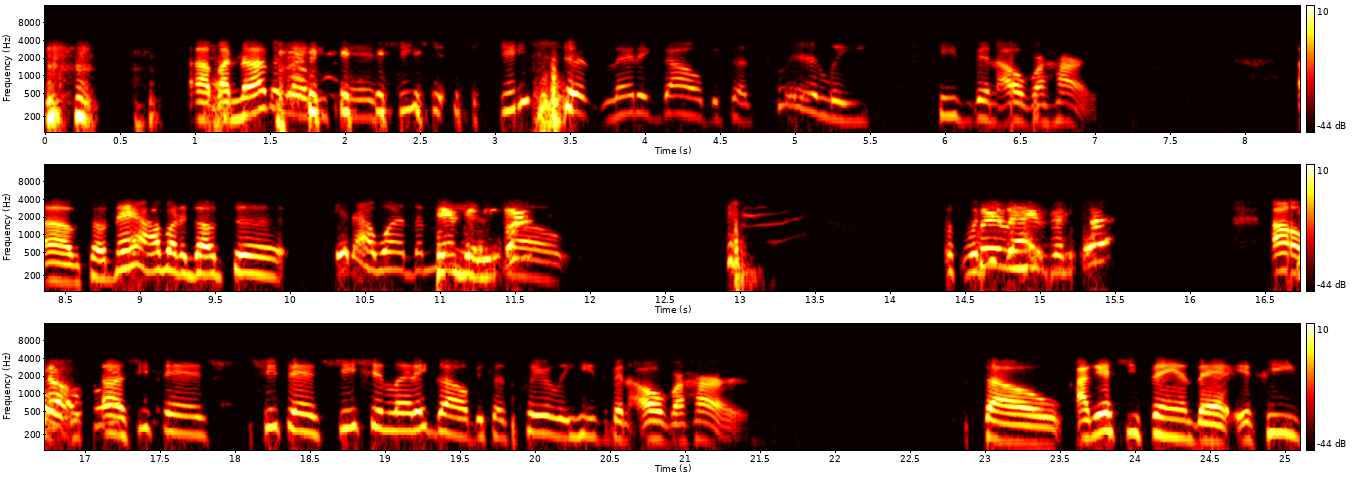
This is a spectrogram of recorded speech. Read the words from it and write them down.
um, another lady said she should she should let it go because clearly he's been overheard. Um, so now I'm gonna go to you know one of the men. So, Clearly, he's been what? Oh, No. uh, she says she says she should let it go because clearly he's been overheard. So I guess she's saying that if he's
